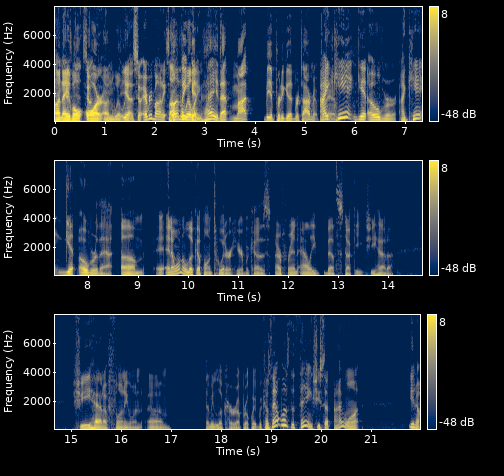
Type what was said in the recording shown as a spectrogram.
Unable So- or unwilling. Yeah, so everybody So unwilling. thinking, hey, that might be a pretty good retirement plan. I can't get over. I can't get over that. Um, and I want to look up on Twitter here because our friend Allie Beth Stuckey, she had a, she had a funny one. Um, let me look her up real quick because that was the thing. She said, "I want, you know,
